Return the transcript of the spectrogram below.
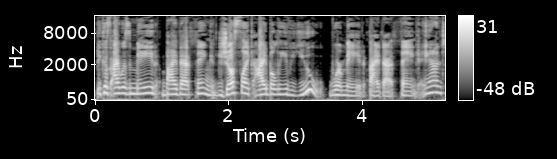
because I was made by that thing, just like I believe you were made by that thing. And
